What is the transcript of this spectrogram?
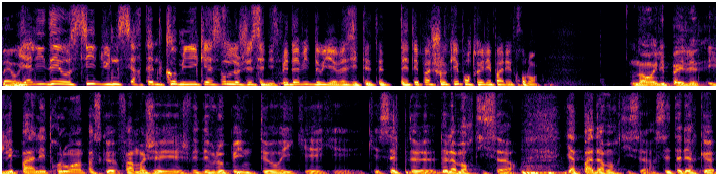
Ben oui. il y a l'idée aussi d'une certaine communication de l'OGC Nice. Mais David Douillet, vas-y, t'étais pas choqué pour toi, il est pas allé trop loin. Non, il est pas, il est, pas allé trop loin parce que, enfin, moi, je vais développer une théorie qui est, qui est, qui est celle de, de l'amortisseur. Il n'y a pas d'amortisseur. C'est-à-dire que,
